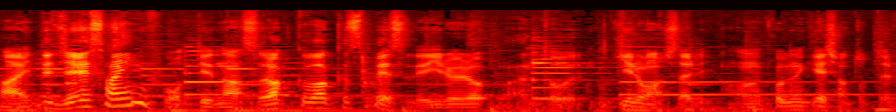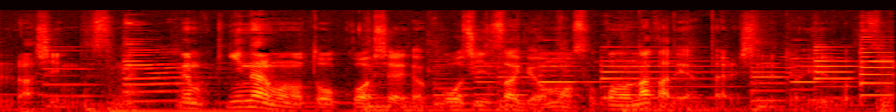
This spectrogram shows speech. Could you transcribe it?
はい、で j s インフォっていうのはスラックワークスペースでいろいろ議論したりコミュニケーションを取ってるらしいんですね。でも気になるものを投稿したりとか更新作業もそこの中でやったりしてるということですね。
